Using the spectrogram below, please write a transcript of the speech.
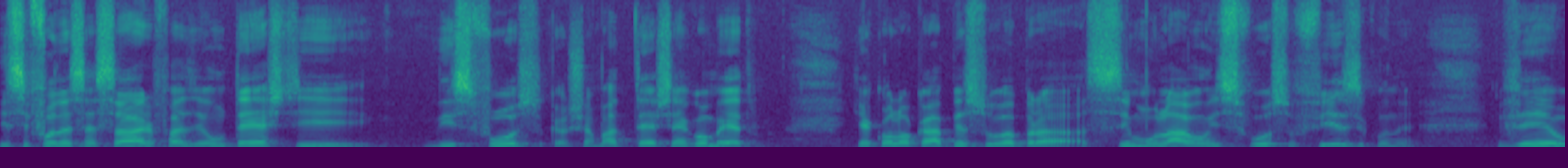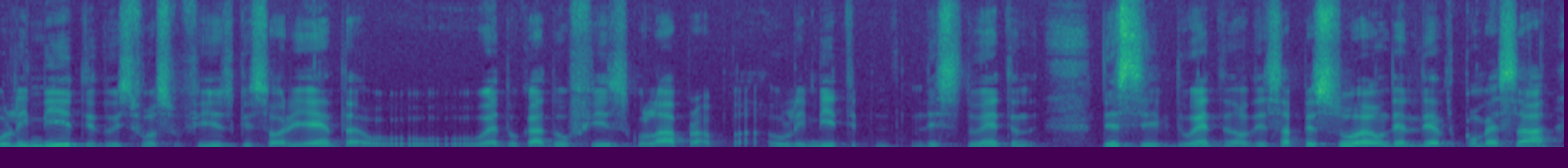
e se for necessário fazer um teste de esforço, que é o chamado teste ergométrico, que é colocar a pessoa para simular um esforço físico, né? ver o limite do esforço físico, isso orienta o, o educador físico lá para o limite desse doente, desse doente não, dessa pessoa onde ele deve começar,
